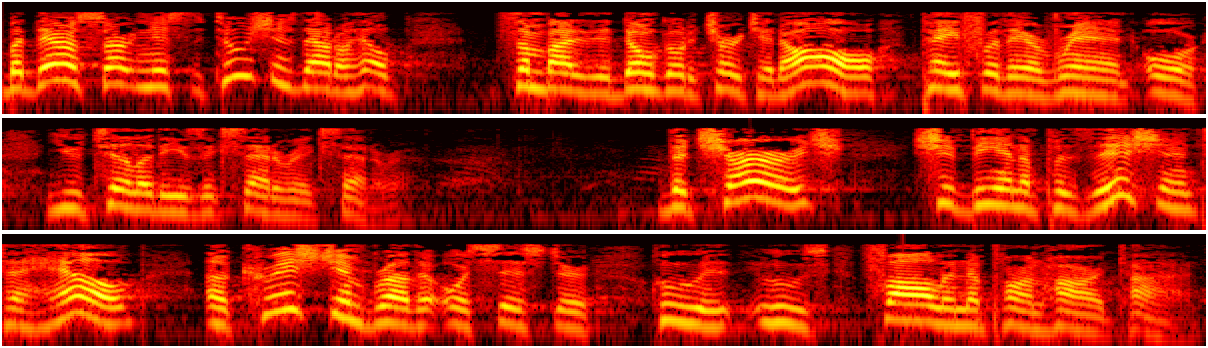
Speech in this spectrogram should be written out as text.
but there are certain institutions that'll help somebody that don't go to church at all pay for their rent or utilities, et cetera, et cetera. The church should be in a position to help a Christian brother or sister who, who's fallen upon hard times.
